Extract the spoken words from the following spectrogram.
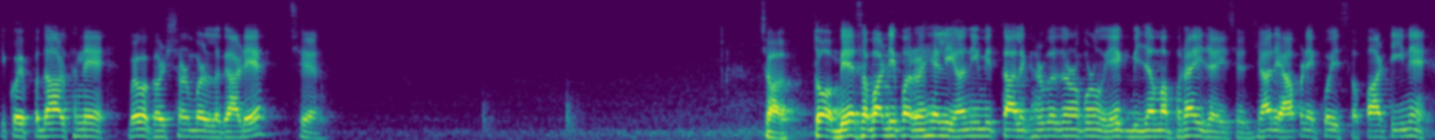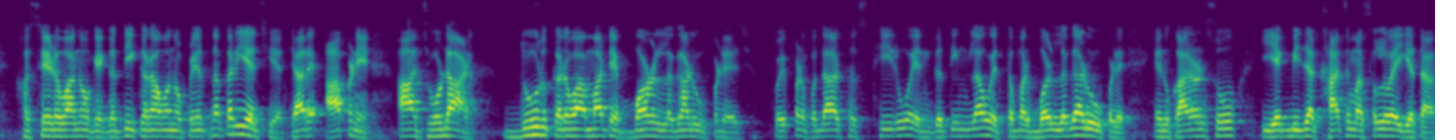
એ કોઈ પદાર્થને બરાબર ઘર્ષણ બળ લગાડે છે. ચાલો, તો બે સપાટી પર રહેલી અનિયમિતતા એટલે ખડબચડપણું એકબીજામાં ભરાઈ જાય છે. જ્યારે આપણે કોઈ સપાટીને ખસેડવાનો કે ગતિ કરાવવાનો પ્રયત્ન કરીએ છીએ, ત્યારે આપણે આ જોડાણ દૂર કરવા માટે બળ લગાડવું પડે છે. કોઈ પણ પદાર્થ સ્થિર હોય અને ગતિમાં હોય તમારે બળ લગાડવું પડે. એનું કારણ શું? એ એકબીજા ખાંચમાં સલવાઈ ગયા હતા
